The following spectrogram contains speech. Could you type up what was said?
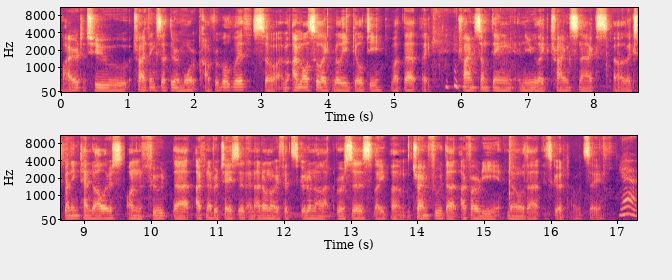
wired to try things that they're more comfortable with. So I'm, I'm also like really guilty about that. Like trying something new, like trying snacks, uh, like spending ten dollars on food that I've never tasted and I don't know if it's good or not versus like um, trying food that I've already know that it's good, I would say. Yeah,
